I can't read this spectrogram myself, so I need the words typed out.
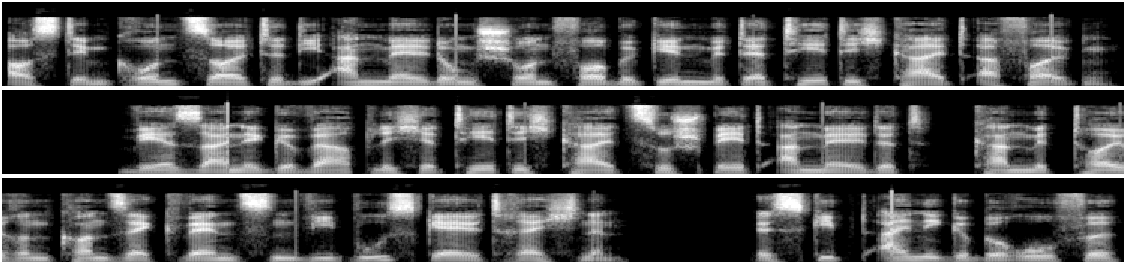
Aus dem Grund sollte die Anmeldung schon vor Beginn mit der Tätigkeit erfolgen. Wer seine gewerbliche Tätigkeit zu spät anmeldet, kann mit teuren Konsequenzen wie Bußgeld rechnen. Es gibt einige Berufe,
